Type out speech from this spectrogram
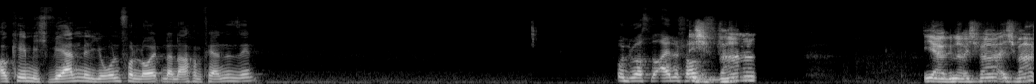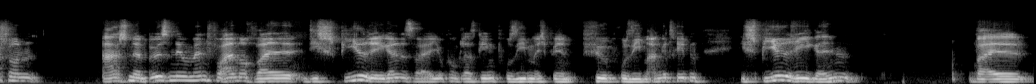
okay, mich werden Millionen von Leuten danach im Fernsehen sehen? Und du hast nur eine Chance? Ich war, ja genau, ich war, ich war schon arschnervös in dem Moment, vor allem auch, weil die Spielregeln, das war ja Joko Klaas gegen Pro7, ich bin für Pro7 angetreten, die Spielregeln, weil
